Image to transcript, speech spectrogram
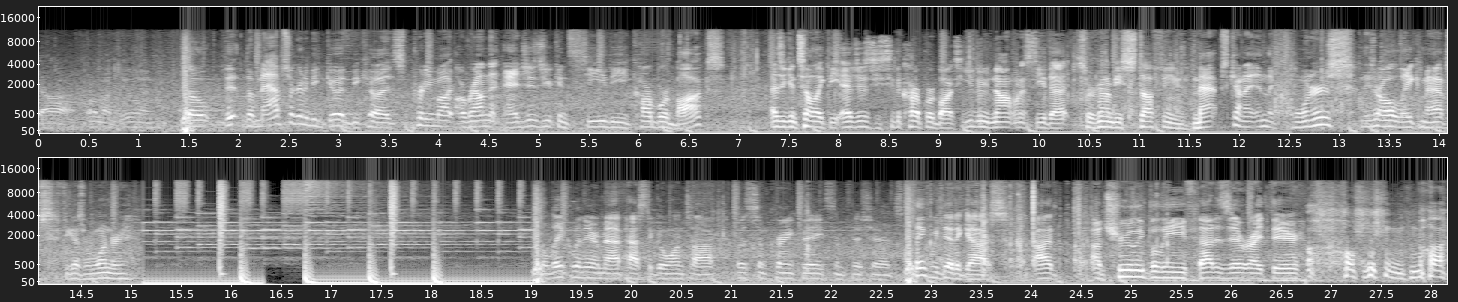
God, what am I doing? So the, the maps are gonna be good because pretty much around the edges you can see the cardboard box. As you can tell, like the edges, you see the cardboard box. You do not want to see that. So we're gonna be stuffing maps kind of in the corners. These are all lake maps, if you guys are wondering. The Lake Lanier map has to go on top with some crankbaits and fish heads. I think we did it, guys. I I truly believe that is it right there. Oh my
